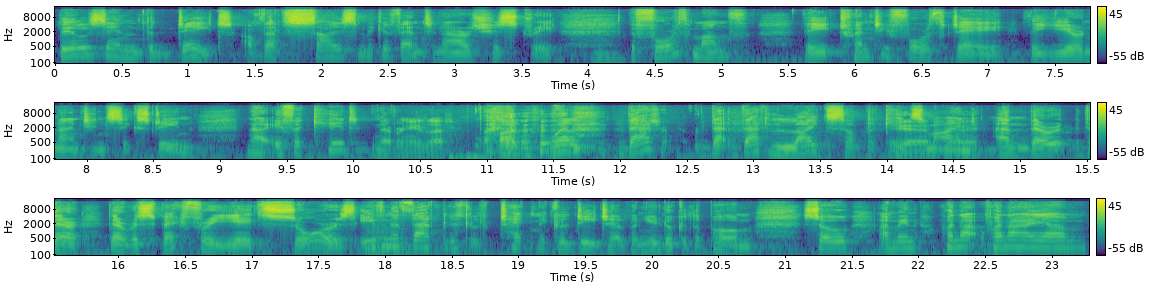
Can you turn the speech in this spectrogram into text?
builds in the date of that seismic event in Irish history. Mm. The fourth month, the 24th day, the year 1916. Now, if a kid. Never knew that. uh, well, that, that, that lights up a kid's yeah, mind, yeah. and their, their, their respect for Yeats soars, even mm. at that little technical detail when you look at the poem. So, I mean, when I when I um,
